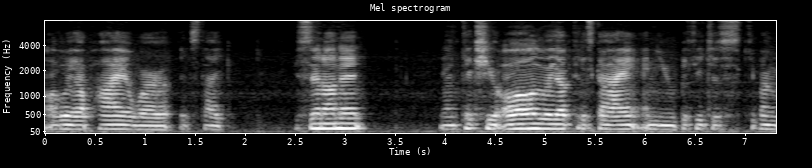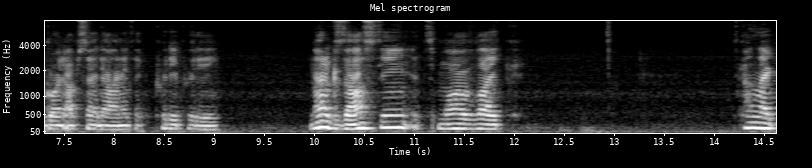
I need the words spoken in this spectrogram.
all the way up high where it's, like, you sit on it and it takes you all the way up to the sky and you basically just keep on going upside down. It's, like, pretty, pretty not exhausting. It's more of like it's kind of like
